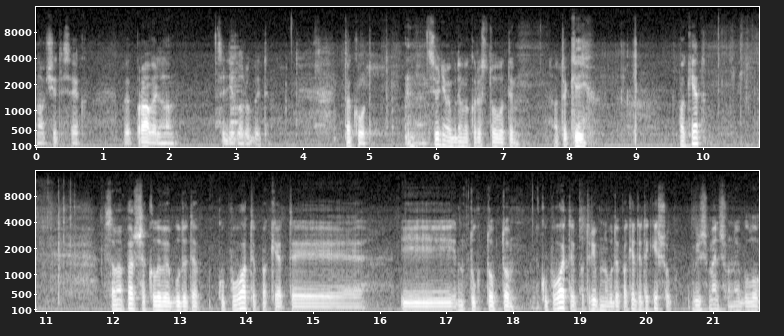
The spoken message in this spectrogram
навчитися, як ви правильно це діло робити. Так от, сьогодні ми будемо використовувати отакий пакет. Саме перше, коли ви будете купувати пакети, і, ну, тобто купувати потрібно буде пакети такі, щоб більш-менш вони було,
